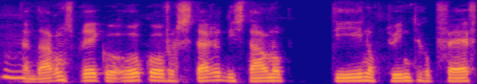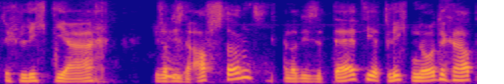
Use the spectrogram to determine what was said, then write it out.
Mhm. En daarom spreken we ook over sterren die staan op 10, op 20, op 50 lichtjaar. Dus dat is de afstand en dat is de tijd die het licht nodig gehad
